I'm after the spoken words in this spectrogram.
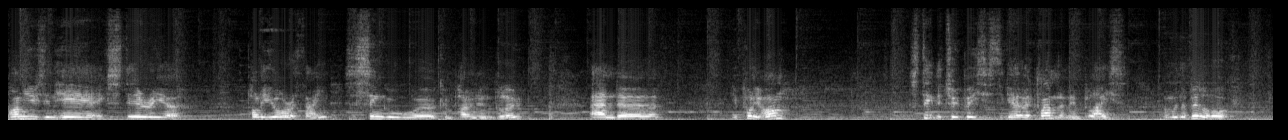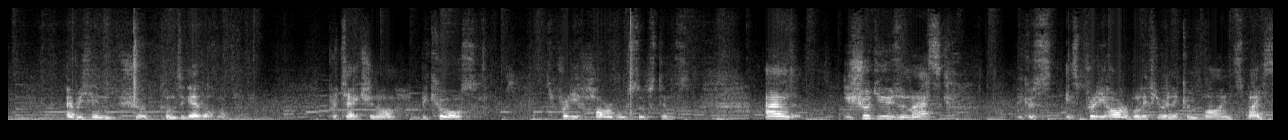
I'm using here exterior polyurethane, it's a single uh, component glue and uh, you put it on, stick the two pieces together, clamp them in place and with a bit of luck everything should come together. Protection on because it's a pretty horrible substance. And you should use a mask because it's pretty horrible if you're in a confined space.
